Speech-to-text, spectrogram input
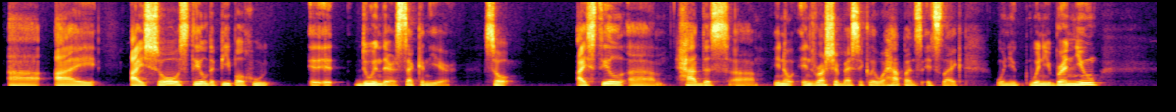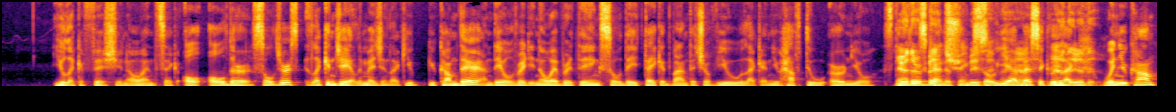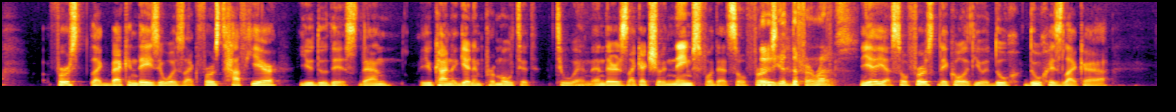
uh, i i saw still the people who uh, doing their second year so I still um, had this, uh, you know, in Russia, basically what happens, it's like when you when you brand new, you like a fish, you know, and it's like all older soldiers, like in jail. Imagine like you you come there and they already know everything, so they take advantage of you, like, and you have to earn your status, kind of bitch, thing. So yeah, yeah. basically You're like you're the- when you come, first like back in days it was like first half year you do this, then you kind of getting promoted to and and there's like actually names for that. So first you get different ranks. yeah, yeah. So first they call it you a duch. Duch is like a,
